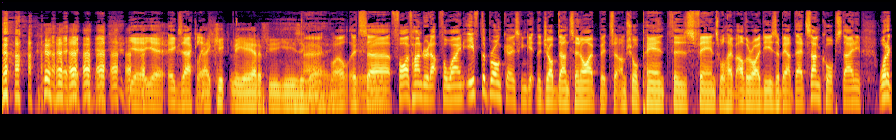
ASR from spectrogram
yeah, yeah, exactly. They kicked me out a few years No, ago. well, it's uh, 500 up for Wayne if the Broncos can get the job done tonight, but uh, I'm sure Panthers fans will have other ideas about that. Suncorp Stadium, what a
